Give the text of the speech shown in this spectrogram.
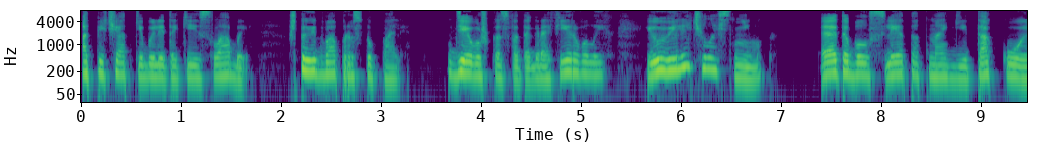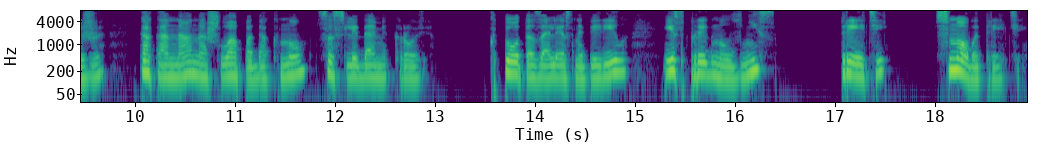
Отпечатки были такие слабые, что едва проступали. Девушка сфотографировала их и увеличила снимок. Это был след от ноги, такой же, как она нашла под окном со следами крови. Кто-то залез на перила и спрыгнул вниз. Третий, снова третий.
